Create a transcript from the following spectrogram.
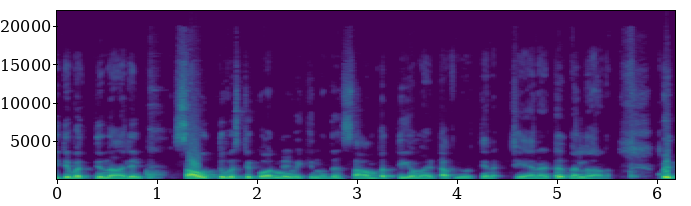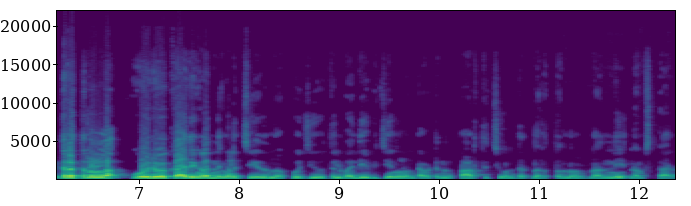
ഇരുപത്തിനാലിൽ സൗത്ത് വെസ്റ്റ് കോർണറിൽ വെക്കുന്നത് സാമ്പത്തികമായിട്ട് അഭിവൃദ്ധി ചെയ്യാനായിട്ട് നല്ലതാണ്. അപ്പൊ ഇത്തരത്തിലുള്ള ഓരോ കാര്യങ്ങളും നിങ്ങൾ ചെയ്തു നോക്കൂ. ജീവിതത്തിൽ വലിയ വിജയങ്ങൾ ഉണ്ടാവട്ടെ എന്ന് പ്രാർത്ഥിച്ചുകൊണ്ട് നിർത്തുന്നു. നന്ദി നമസ്കാരം.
